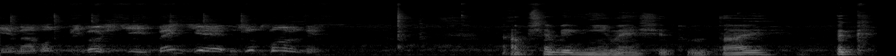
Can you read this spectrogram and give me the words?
Nie ma wątpliwości, będzie rzut wolny. A przebiegnijmy się tutaj. Pyk.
